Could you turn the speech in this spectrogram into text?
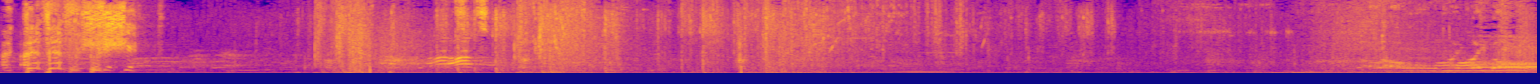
I did it for shit. Oh my god.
